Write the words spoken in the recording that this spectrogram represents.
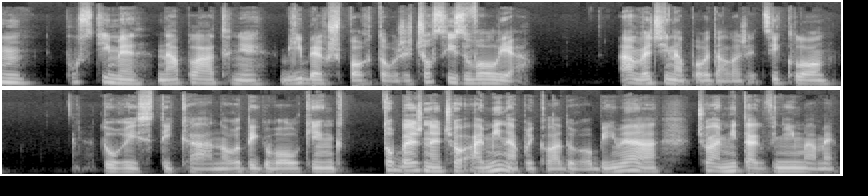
im pustíme na plátne výber športov, že čo si zvolia. A väčšina povedala, že cyklo, turistika, nordic walking, to bežné, čo aj my napríklad robíme a čo aj my tak vnímame.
